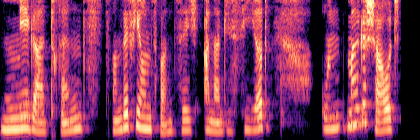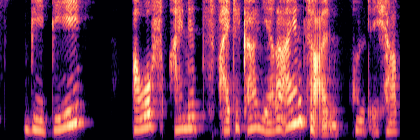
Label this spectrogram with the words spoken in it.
Megatrends 2024 analysiert und mal geschaut, wie die auf eine zweite Karriere einzahlen. Und ich habe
